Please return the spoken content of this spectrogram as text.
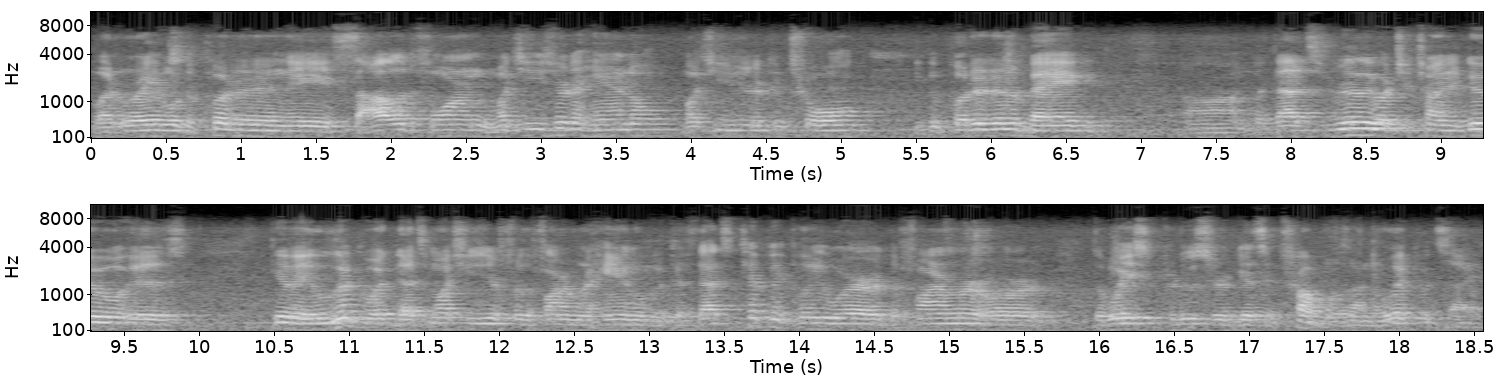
But we're able to put it in a solid form, much easier to handle, much easier to control. You can put it in a bag, uh, but that's really what you're trying to do is give a liquid that's much easier for the farmer to handle because that's typically where the farmer or the waste producer gets in trouble is on the liquid side.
